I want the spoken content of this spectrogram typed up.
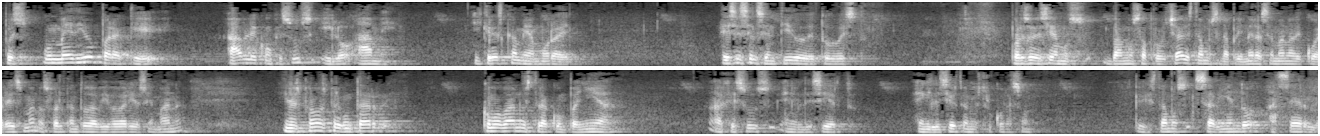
Pues un medio para que hable con Jesús y lo ame y crezca mi amor a Él. Ese es el sentido de todo esto. Por eso decíamos, vamos a aprovechar, estamos en la primera semana de Cuaresma, nos faltan todavía varias semanas, y nos podemos preguntar cómo va nuestra compañía a Jesús en el desierto, en el desierto de nuestro corazón, que estamos sabiendo hacerlo,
